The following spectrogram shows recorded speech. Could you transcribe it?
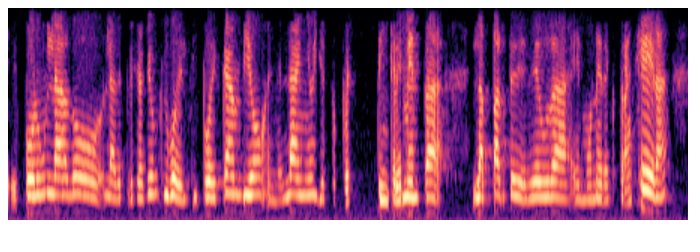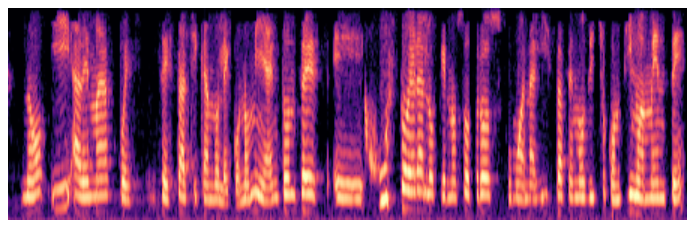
eh, por un lado, la depreciación que hubo del tipo de cambio en el año, y esto pues incrementa la parte de deuda en moneda extranjera, ¿no? Y además, pues, se está achicando la economía. Entonces, eh, justo era lo que nosotros como analistas hemos dicho continuamente,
